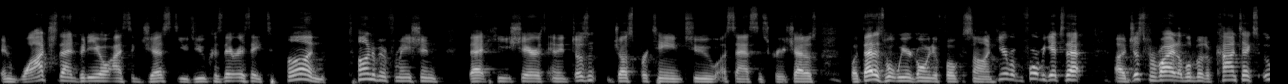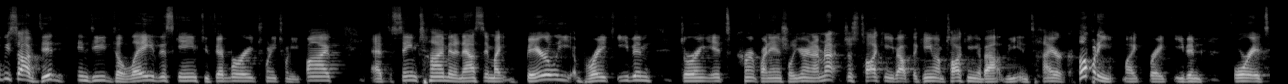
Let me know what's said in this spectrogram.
and watch that video, I suggest you do because there is a ton, ton of information that he shares. And it doesn't just pertain to Assassin's Creed Shadows, but that is what we are going to focus on here. But before we get to that, uh, just provide a little bit of context. Ubisoft did indeed delay this game to February 2025. At the same time, it announced it might barely break even during its current financial year. And I'm not just talking about the game, I'm talking about the entire company might break even for its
